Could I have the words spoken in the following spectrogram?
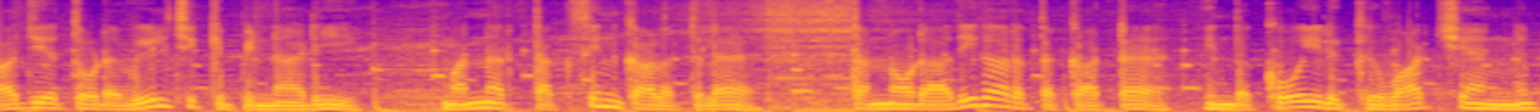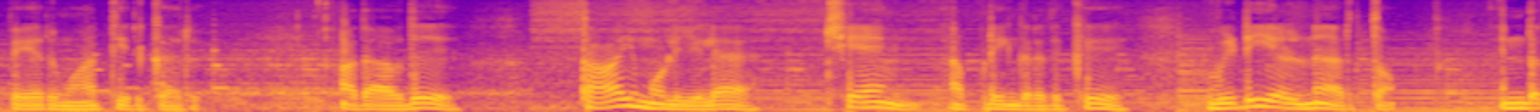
ராஜ்யத்தோட வீழ்ச்சிக்கு பின்னாடி மன்னர் தக்சின் காலத்தில் தன்னோட அதிகாரத்தை காட்ட இந்த கோயிலுக்கு வாட்சியாங்னு பேர் மாற்றிருக்காரு அதாவது தாய்மொழியில் சேங் அப்படிங்கிறதுக்கு விடியல்னு அர்த்தம். இந்த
